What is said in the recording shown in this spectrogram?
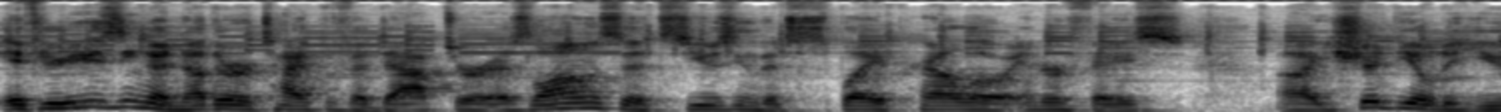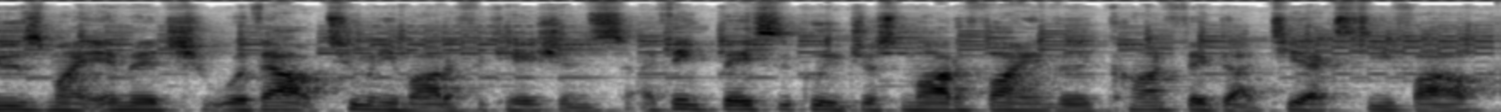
If you're using another type of adapter, as long as it's using the display parallel interface, uh, you should be able to use my image without too many modifications. I think basically just modifying the config.txt file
